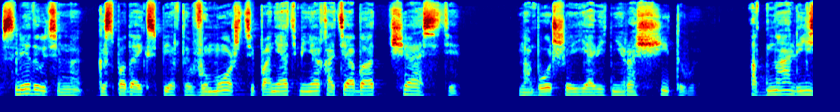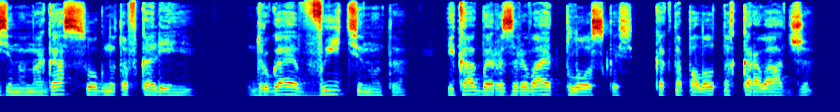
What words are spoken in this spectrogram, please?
Следовательно, господа эксперты, вы можете понять меня хотя бы отчасти. На большее я ведь не рассчитываю. Одна Лизина нога согнута в колени, другая вытянута, и как бы разрывает плоскость, как на полотнах Караваджо.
